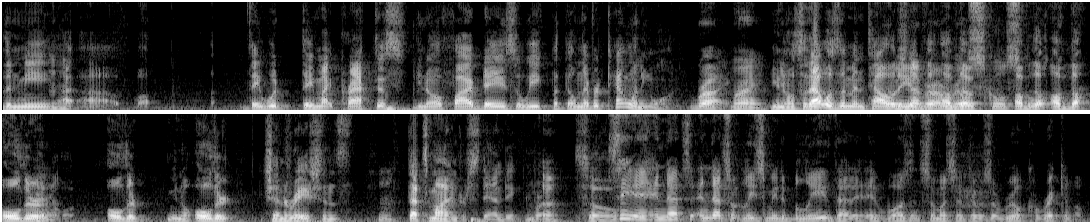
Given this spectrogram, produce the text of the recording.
than me. I- uh, They would, they might practice, you know, five days a week, but they'll never tell anyone. Right. Right. You know, so that was the mentality There of the of the school of the of the older Yeah. older you know older generations. That's my understanding. Okay. So See, and and that's and that's what leads me to believe that it wasn't so much that there was a real curriculum.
